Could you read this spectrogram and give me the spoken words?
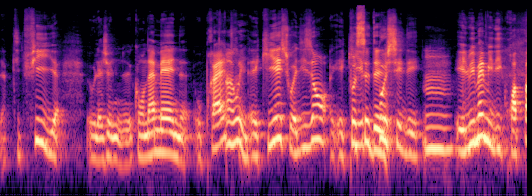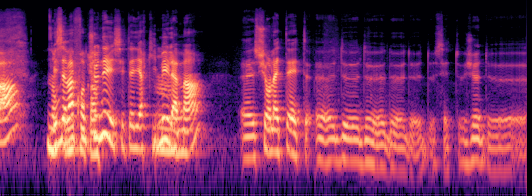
la, petite fille ou la jeune qu'on amène au prêtre ah et qui est soi-disant et qui possédée. est possédée. Hmm. Et lui-même, il n'y croit pas, mais ça va fonctionner. C'est-à-dire qu'il met hmm. la main euh, sur la tête euh, de, de, de, cette jeune. Euh,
